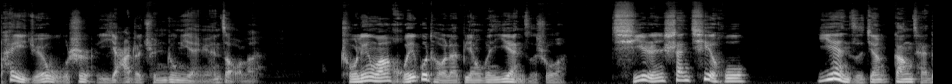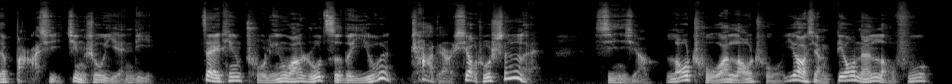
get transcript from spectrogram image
配角武士押着群众演员走了。楚灵王回过头来，便问燕子说：“齐人善窃乎？”燕子将刚才的把戏尽收眼底，再听楚灵王如此的一问，差点笑出声来，心想：老楚啊，老楚，要想刁难老夫，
